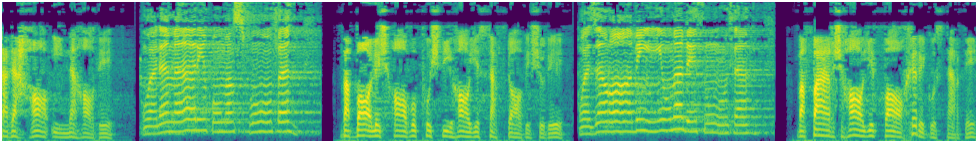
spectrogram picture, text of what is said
قدحهایی نهاده. و نمارق مصفوفه. و بالش ها و پشتی های صف داده شده و زرابی مبثوثه. و فرش های فاخر گسترده.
